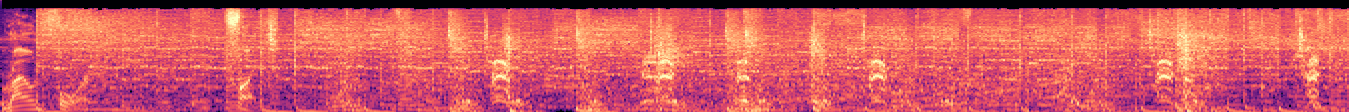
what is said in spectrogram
Round four. Fight.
